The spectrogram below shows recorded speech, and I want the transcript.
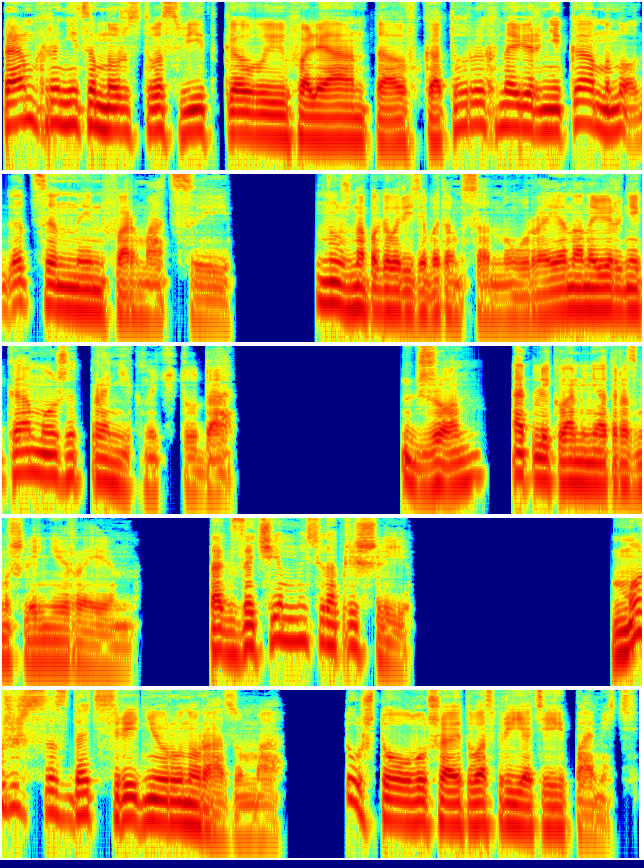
Там хранится множество свитков и фолиантов, в которых наверняка много ценной информации. Нужно поговорить об этом с Анурой, она наверняка может проникнуть туда. Джон отвлекла меня от размышлений Рейн. Так зачем мы сюда пришли? Можешь создать среднюю руну разума, ту, что улучшает восприятие и память.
